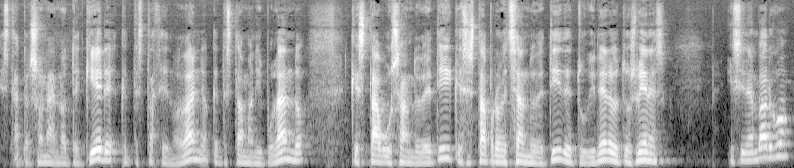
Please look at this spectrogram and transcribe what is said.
esta persona no te quiere, que te está haciendo daño, que te está manipulando, que está abusando de ti, que se está aprovechando de ti, de tu dinero, de tus bienes. Y sin embargo,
